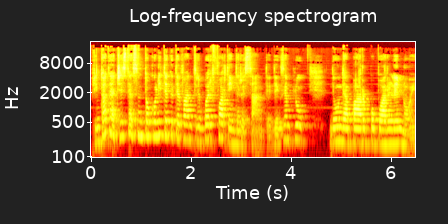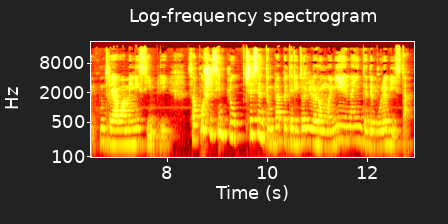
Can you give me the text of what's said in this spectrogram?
Prin toate acestea sunt ocolite câteva întrebări foarte interesante, de exemplu, de unde apar popoarele noi, cum trăiau oamenii simpli, sau pur și simplu ce se întâmpla pe teritoriile României înainte de Burevista.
